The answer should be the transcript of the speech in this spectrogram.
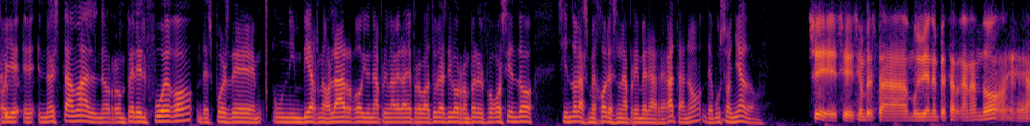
Oye, eh, no está mal no romper el fuego después de un invierno largo y una primavera de probaturas. Digo, romper el fuego siendo, siendo las mejores en la primera regata, ¿no? De soñado. Sí, sí, siempre está muy bien empezar ganando. Eh,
